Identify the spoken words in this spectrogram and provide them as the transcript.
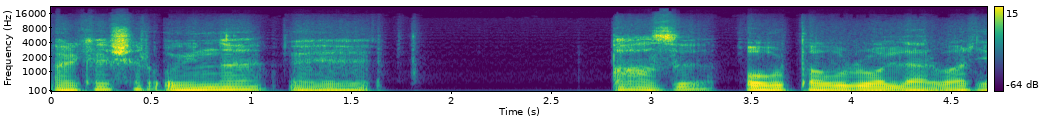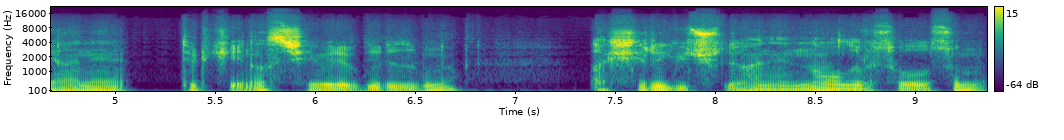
Arkadaşlar oyunda e, bazı overpower roller var. Yani Türkiye'ye nasıl çevirebiliriz bunu? Aşırı güçlü hani ne olursa olsun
